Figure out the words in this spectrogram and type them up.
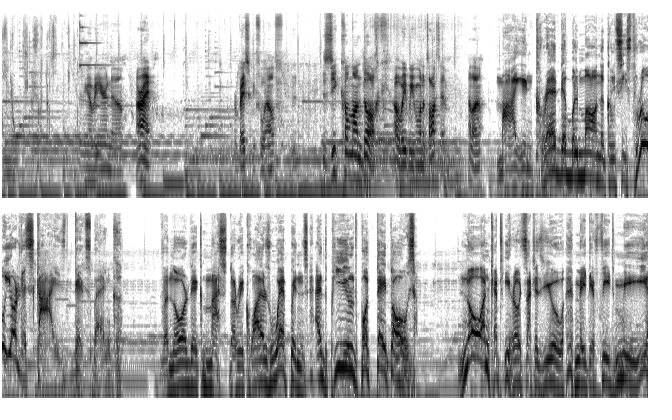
Moving over here, no. Alright. We're basically full health. The Commandorque. Oh, wait, we want to talk to him. Hello. My incredible monocle sees through your disguise, Deathspank. The Nordic master requires weapons and peeled potatoes. No unkept hero such as you may defeat me.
